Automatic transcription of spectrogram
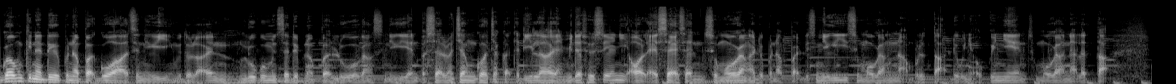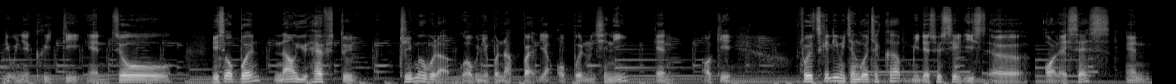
Gua mungkin ada pendapat gua sendiri Betul lah kan? Lu pun mesti ada pendapat lu orang sendiri kan? Pasal macam gua cakap tadi lah kan Media sosial ni all access kan? Semua orang ada pendapat dia sendiri Semua orang nak letak dia punya opinion Semua orang nak letak dia punya kritik kan? So It's open. Now you have to Terima pula gua punya pendapat yang open macam ni Kan? Okay. First sekali macam gua cakap Media sosial is uh, all access Kan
